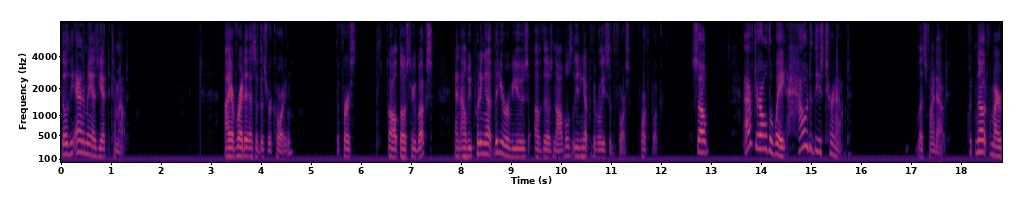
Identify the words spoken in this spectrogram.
though the anime has yet to come out. I have read it as of this recording, the first, all those three books, and I'll be putting out video reviews of those novels leading up to the release of the fourth, fourth book. So, after all the wait, how did these turn out? Let's find out. Quick note for my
